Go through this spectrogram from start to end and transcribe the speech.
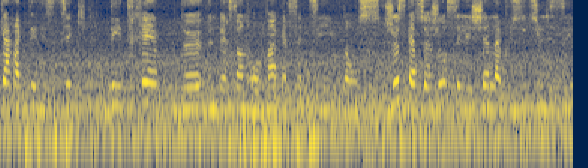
caractéristiques des traits de- d'une personne hautement perceptive. Donc, jusqu'à ce jour, c'est l'échelle la plus utilisée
